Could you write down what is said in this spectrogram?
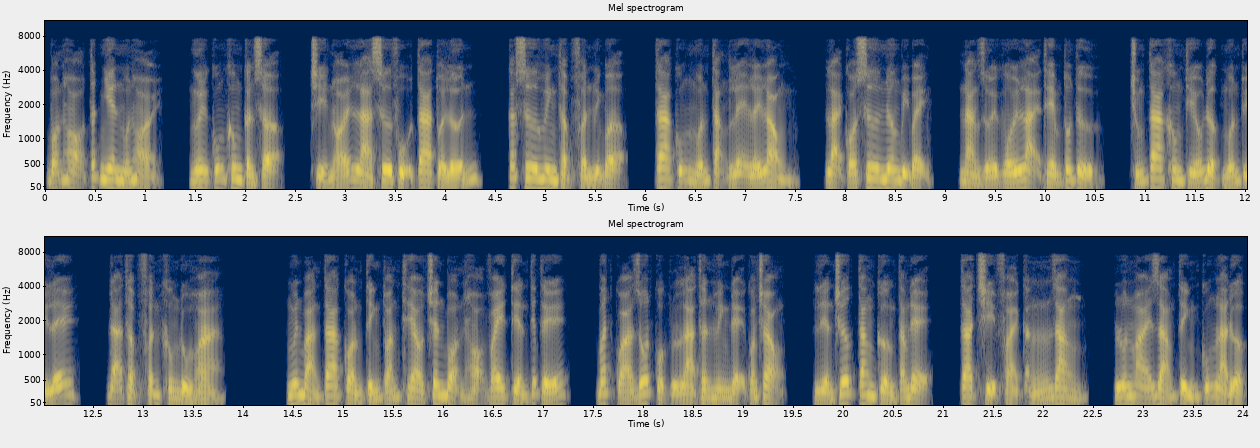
Bọn họ tất nhiên muốn hỏi, ngươi cũng không cần sợ, chỉ nói là sư phụ ta tuổi lớn, các sư huynh thập phần lĩnh bợ, ta cũng muốn tặng lễ lấy lòng, lại có sư nương bị bệnh, nàng dưới gối lại thêm tôn tử, chúng ta không thiếu được muốn tùy lễ, đã thập phần không đủ hoa. Nguyên bản ta còn tính toán theo chân bọn họ vay tiền tiếp tế, bất quá rốt cuộc là thân huynh đệ quan trọng, liền trước tăng cường tam đệ, ta chỉ phải cắn răng, luôn mãi giảm tỉnh cũng là được.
